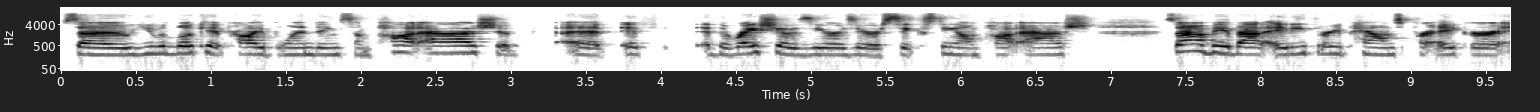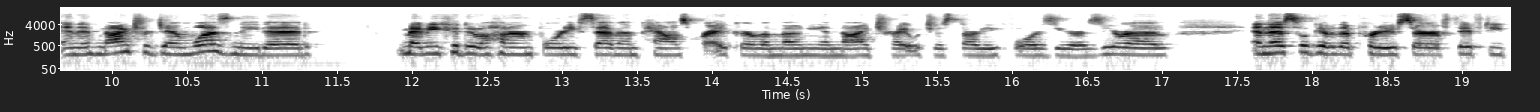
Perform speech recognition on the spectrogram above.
So you would look at probably blending some potash if, if the ratio is 0, 0, 60 on potash. So that would be about 83 pounds per acre. And if nitrogen was needed, maybe you could do 147 pounds per acre of ammonium nitrate, which is 3400 and this will give the producer 50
